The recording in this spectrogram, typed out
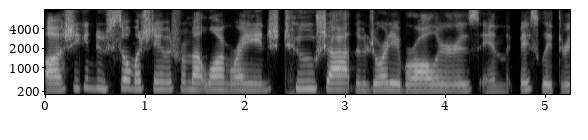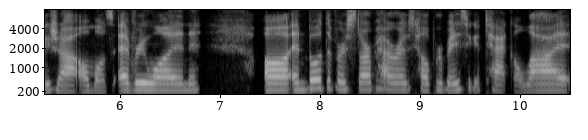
Uh, she can do so much damage from that long range. Two shot the majority of brawlers, and basically three shot almost everyone. Uh, and both of her star powers help her basic attack a lot.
